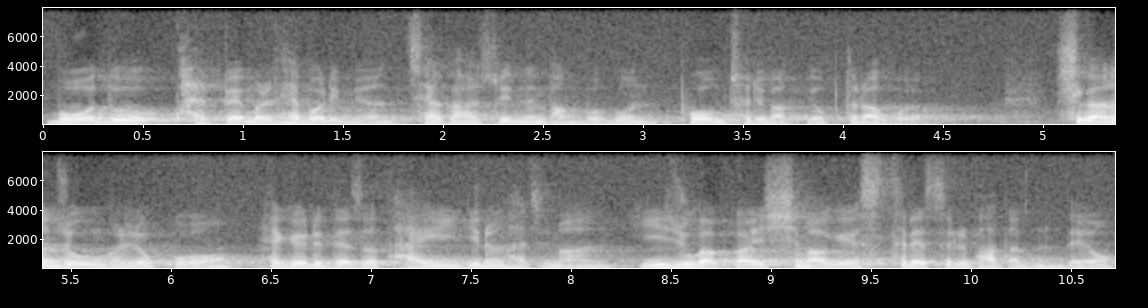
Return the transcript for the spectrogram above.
모두 발뺌을 해버리면 제가 할 수 있는 방법은 보험 처리밖에 없더라고요. 시간은 조금 걸렸고 해결이 돼서 다행이기는 하지만 2주 가까이 심하게 스트레스를 받았는데요.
